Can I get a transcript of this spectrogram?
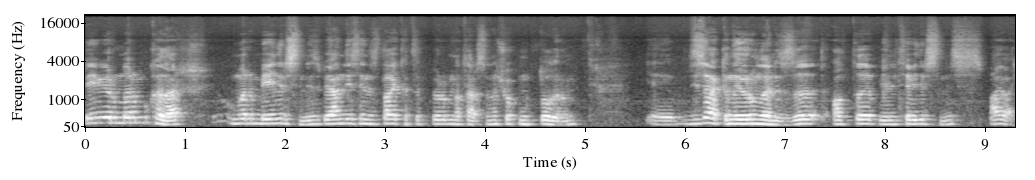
benim yorumlarım bu kadar. Umarım beğenirsiniz. Beğendiyseniz like atıp yorum atarsanız çok mutlu olurum. Ee, dizi hakkında yorumlarınızı altta belirtebilirsiniz. Bay bay.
